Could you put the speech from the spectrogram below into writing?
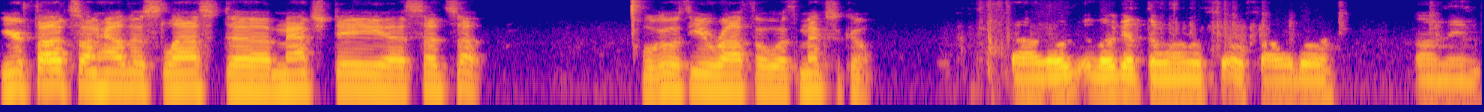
Your thoughts on how this last uh, match day uh, sets up? We'll go with you, Rafa, with Mexico. Uh, they'll, they'll get the one with El Salvador. I mean,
